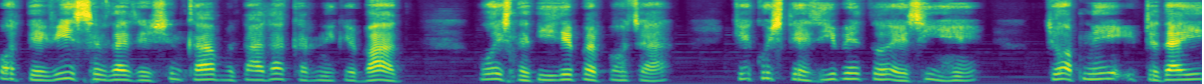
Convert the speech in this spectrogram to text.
और तेईस सिविलाइजेशन का मताल करने के बाद वो इस नतीजे पर पहुँचा कि कुछ तहजीबें तो ऐसी हैं जो अपने इब्तदाई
